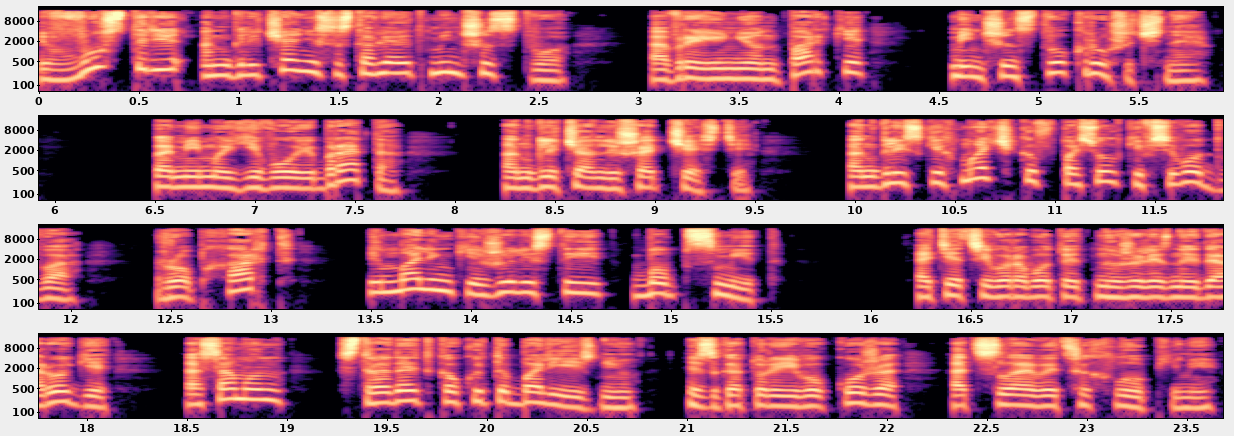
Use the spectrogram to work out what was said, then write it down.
В Вустере англичане составляют меньшинство, а в Реюнион-парке меньшинство крошечное. Помимо его и брата, англичан лишь отчасти, английских мальчиков в поселке всего два — Роб Харт и маленький жилистый Боб Смит. Отец его работает на железной дороге, а сам он страдает какой-то болезнью, из-за которой его кожа отслаивается хлопьями.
